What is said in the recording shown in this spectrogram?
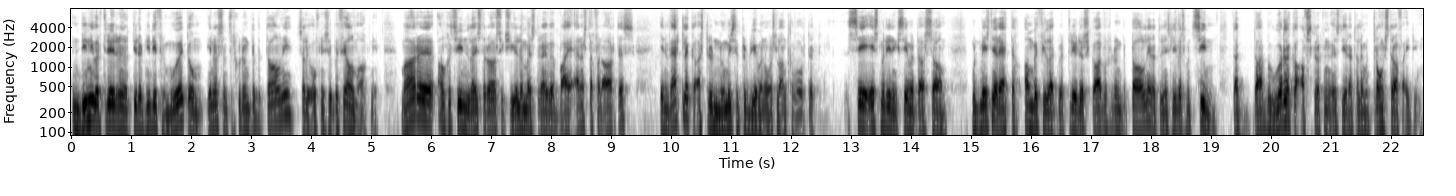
indien die oortreder natuurlik nie die vermoë het om enigsins vergoeding te betaal nie, sal die hof nie so bevel maak nie. Maar uh aangesien luisteraars seksuele misdrywe baie ernstig van aard is en werklike astronomiese probleme in ons land geword het, sê Esmerine, ek sê met haar saam, moet mense nie regtig aanbeveel dat oortreders skadevergoeding betaal nie, dat ons liewer moet sien dat daar behoorlike afskrikking is deurdat hulle met tronkstraf uitdien.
